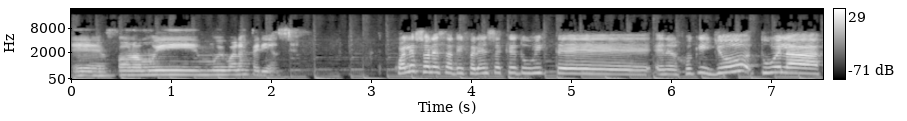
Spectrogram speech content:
eh, fue una muy, muy buena experiencia. ¿Cuáles son esas diferencias que tuviste en el hockey? Yo tuve la,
